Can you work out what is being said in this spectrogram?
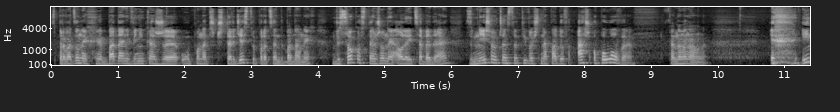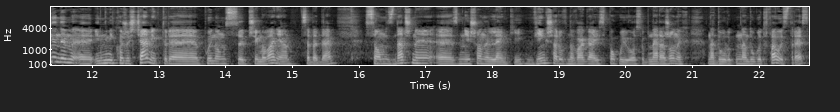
Z prowadzonych badań wynika, że u ponad 40% badanych wysoko stężony olej CBD zmniejszał częstotliwość napadów aż o połowę. Fenomenalne. Innym, e, innymi korzyściami, które płyną z przyjmowania CBD są znaczne e, zmniejszone lęki, większa równowaga i spokój u osób narażonych na, na długotrwały stres.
